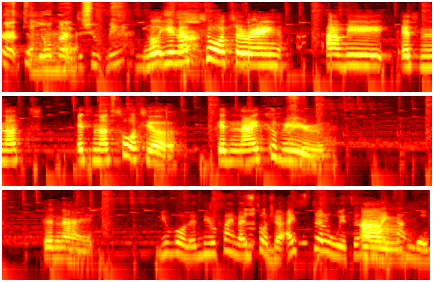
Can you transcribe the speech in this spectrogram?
to, to your gun to shoot me. No, you're not torturing. Abby, it's not. It's not torture. Good night, Kabir. Good night. You Volin, do you find that torture? I still waiting on Um, my candle.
